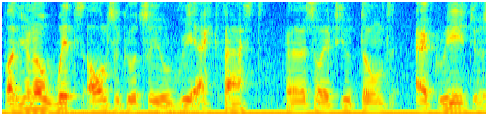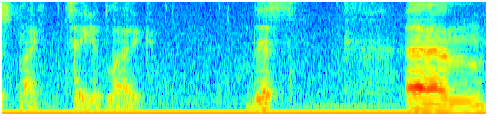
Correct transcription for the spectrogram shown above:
But you know wits are also good so you react fast. Uh, so if you don't agree just like take it like this um,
